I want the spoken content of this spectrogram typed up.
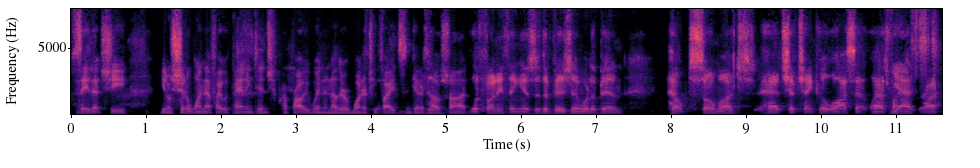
say that she, you know, should have won that fight with Pennington, she probably win another one or two fights and get a title shot. The funny thing is, the division would have been helped so much had Shevchenko lost that last fight. to Yes. Gra-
